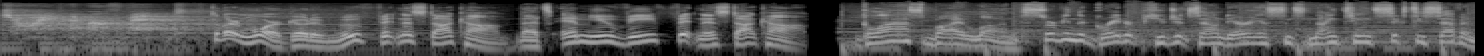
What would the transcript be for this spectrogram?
Join the movement. To learn more, go to muvfitness.com. That's M U V fitness.com. Glass by Lund, serving the greater Puget Sound area since 1967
